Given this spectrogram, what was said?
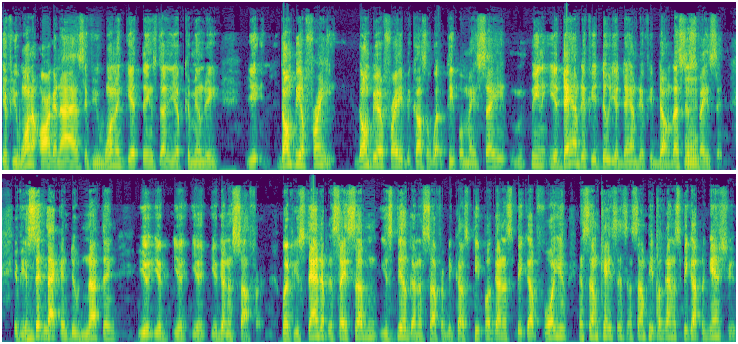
if you want to organize, if you want to get things done in your community, you, don't be afraid don't be afraid because of what people may say. I mean, you're damned if you do, you're damned if you don't. Let's just mm. face it. If you sit back and do nothing, you, you, you, you, you're going to suffer. But if you stand up and say something, you're still going to suffer because people are going to speak up for you in some cases, and some people are going to speak up against you.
